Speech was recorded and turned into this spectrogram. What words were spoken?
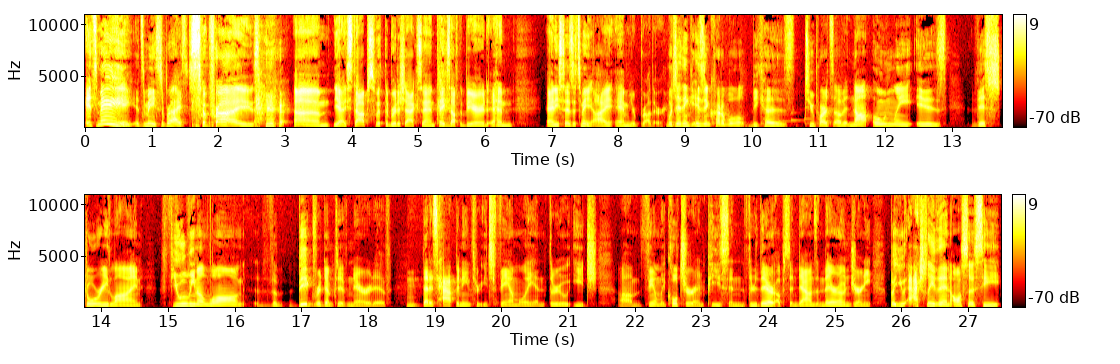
It's me! Hey, it's me. Surprise. surprise um, yeah he stops with the british accent takes off the beard and and he says it's me i am your brother Which I think is incredible because two parts of it. Not only is this storyline fueling along the big redemptive narrative that is happening through each family and through each um, family culture and peace and through their ups and downs and their own journey, but you actually then also see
